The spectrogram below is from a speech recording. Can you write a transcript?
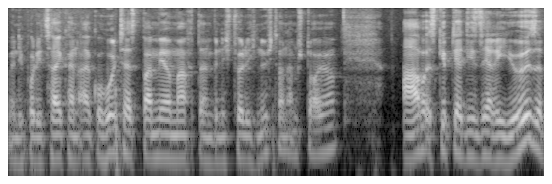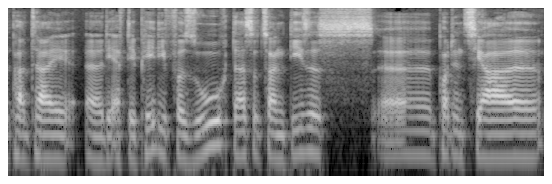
wenn die Polizei keinen Alkoholtest bei mir macht, dann bin ich völlig nüchtern am Steuer. Aber es gibt ja die seriöse Partei, äh, die FDP, die versucht, da sozusagen dieses äh, Potenzial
